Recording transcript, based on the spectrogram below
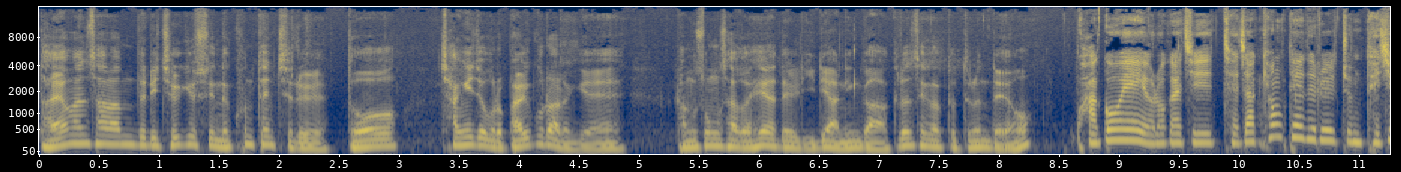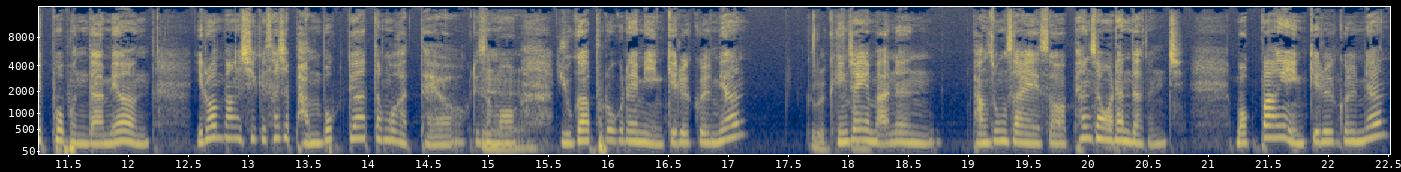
다양한 사람들이 즐길 수 있는 콘텐츠를 더 창의적으로 발굴하는 게 방송사가 해야 될 일이 아닌가 그런 생각도 드는데요. 과거의 여러 가지 제작 형태들을 좀 되짚어 본다면 이런 방식이 사실 반복되었던 것 같아요. 그래서 뭐 예. 육아 프로그램이 인기를 끌면 그렇죠. 굉장히 많은 방송사에서 편성을 한다든지 먹방이 인기를 끌면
